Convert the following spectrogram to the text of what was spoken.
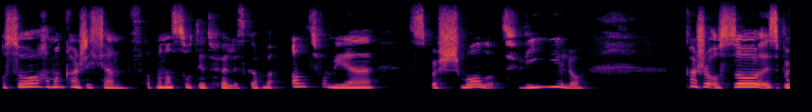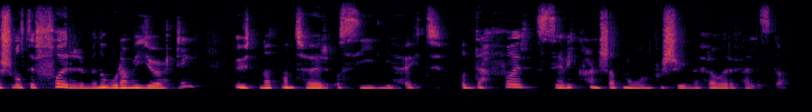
Og så har man kanskje kjent at man har sittet i et fellesskap med altfor mye spørsmål og tvil, og kanskje også spørsmål til formen og hvordan vi gjør ting, uten at man tør å si de høyt. Og derfor ser vi kanskje at noen forsvinner fra våre fellesskap.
